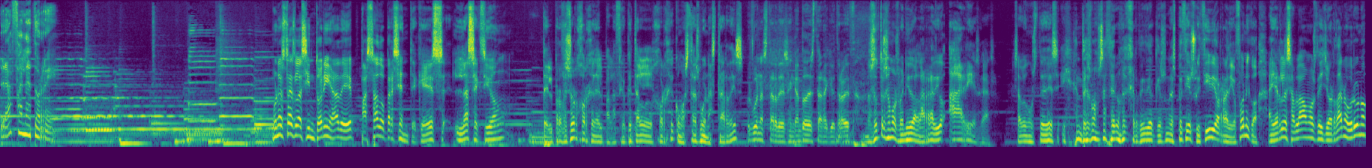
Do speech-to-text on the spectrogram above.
Rafa La Torre. Bueno, esta es la sintonía de pasado presente, que es la sección del profesor Jorge del Palacio. ¿Qué tal, Jorge? ¿Cómo estás? Buenas tardes. Pues buenas tardes, encantado de estar aquí otra vez. Nosotros hemos venido a la radio a arriesgar. Saben ustedes, y entonces vamos a hacer un ejercicio que es una especie de suicidio radiofónico. Ayer les hablábamos de Giordano Bruno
